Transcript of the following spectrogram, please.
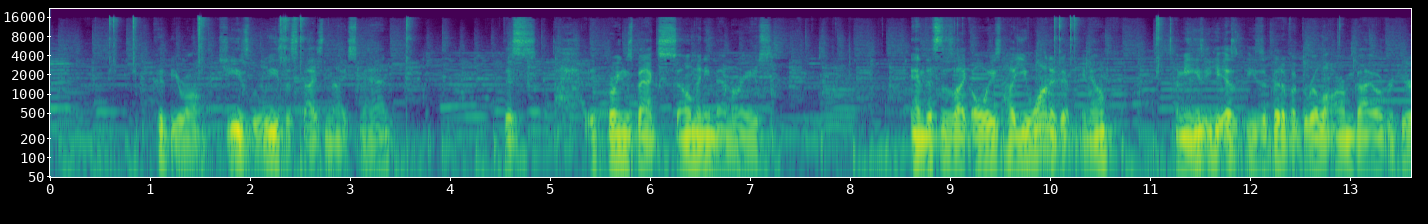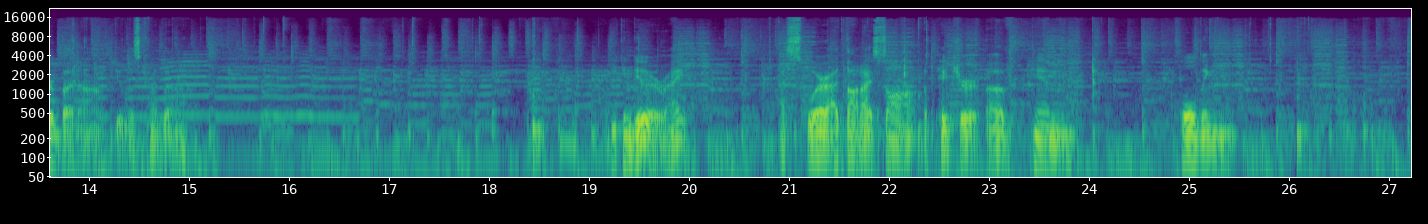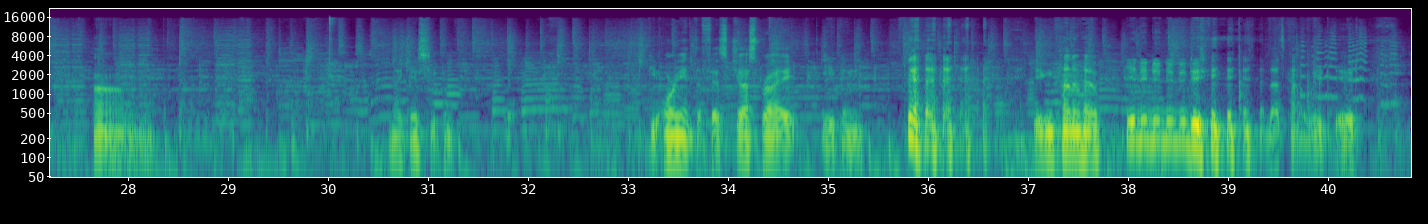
Could be wrong. Jeez Louise, this guy's nice, man. This, it brings back so many memories. And this is like always how you wanted him, you know? I mean, he's, he has, he's a bit of a gorilla arm guy over here, but, uh, dude, let's try the... He can do it, right? I swear, I thought I saw a picture of him holding um I guess you can if you orient the fist just right, you can you can kind of have that's kind of weak, dude.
